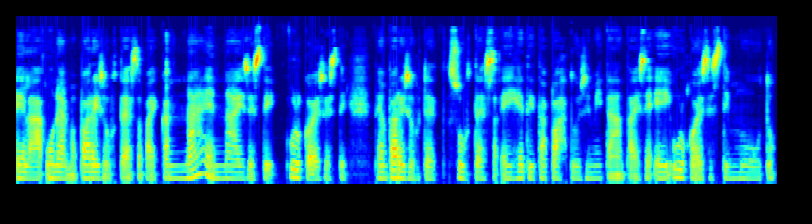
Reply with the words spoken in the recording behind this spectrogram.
elää unelma parisuhteessa, vaikka näennäisesti, ulkoisesti teidän parisuhteessa ei heti tapahtuisi mitään tai se ei ulkoisesti muutu.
